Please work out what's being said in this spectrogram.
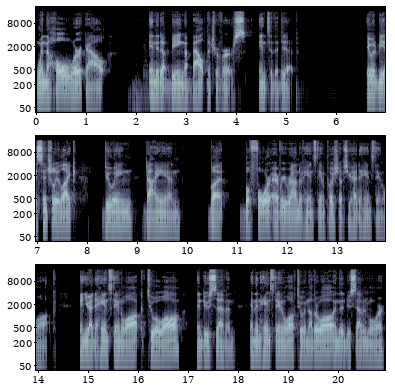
When the whole workout ended up being about the traverse into the dip. It would be essentially like doing Diane, but before every round of handstand push-ups, you had to handstand walk, and you had to handstand walk to a wall and do seven, and then handstand walk to another wall, and then do seven more,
